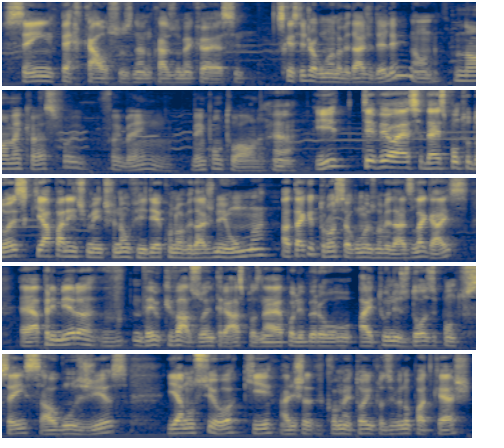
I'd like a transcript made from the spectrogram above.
sem percalços, né, no caso do macOS. Esqueci de alguma novidade dele aí? Não, né? Não, o macOS foi, foi bem, bem pontual, né? É. E tvOS 10.2, que aparentemente não viria com novidade nenhuma, até que trouxe algumas novidades legais. É, a primeira veio que vazou, entre aspas, né? A Apple liberou o iTunes 12.6 há alguns dias e anunciou que, a gente comentou inclusive no podcast,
